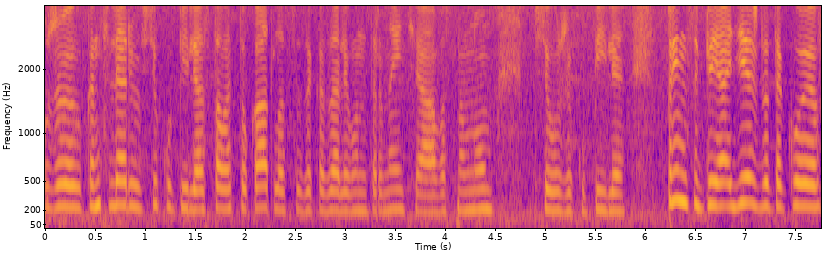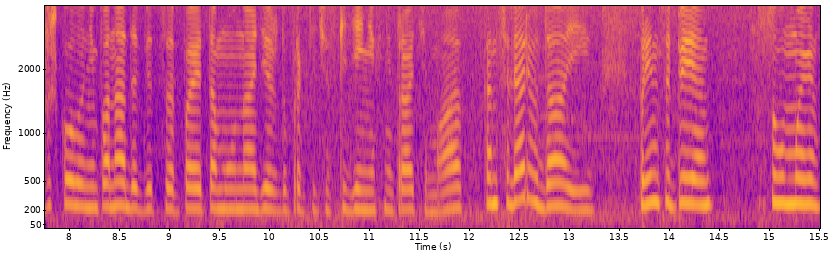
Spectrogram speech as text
Уже канцелярию все купили, осталось только атласы заказали в интернете, а в основном все уже купили. В принципе, одежда такое в школу не понадобится, поэтому на одежду практически денег не тратим. А канцелярию, да, и в принципе суммы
